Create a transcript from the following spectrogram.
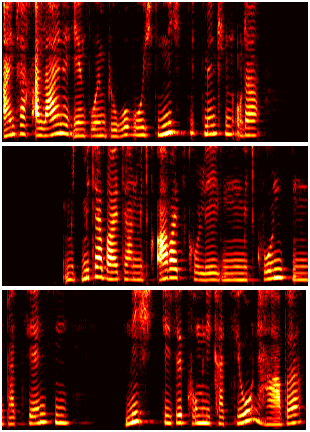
einfach alleine irgendwo im Büro, wo ich nicht mit Menschen oder mit Mitarbeitern, mit Arbeitskollegen, mit Kunden, Patienten nicht diese Kommunikation habe,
